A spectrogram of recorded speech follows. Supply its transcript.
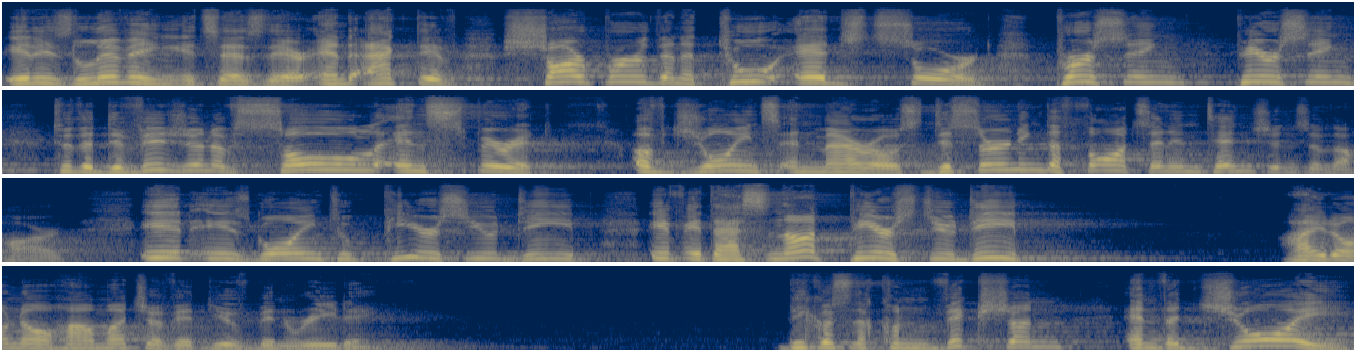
It is living, it says there, and active, sharper than a two edged sword, piercing, piercing to the division of soul and spirit, of joints and marrows, discerning the thoughts and intentions of the heart. It is going to pierce you deep. If it has not pierced you deep, I don't know how much of it you've been reading. Because the conviction and the joy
